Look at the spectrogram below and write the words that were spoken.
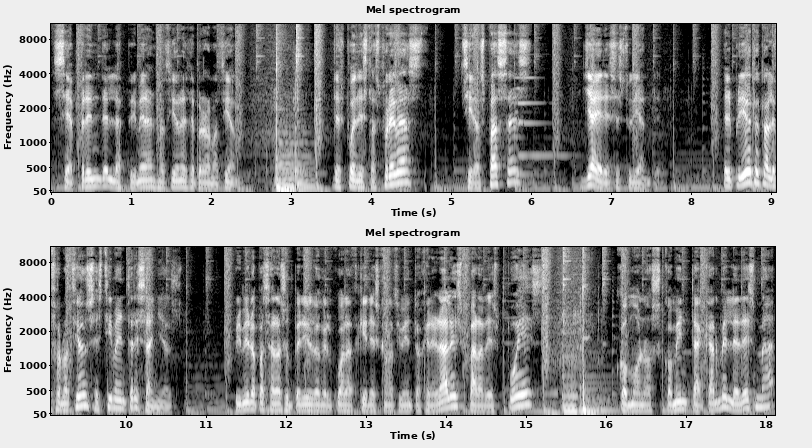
se aprenden las primeras nociones de programación. Después de estas pruebas, si las pasas, ya eres estudiante. El periodo total de formación se estima en tres años. Primero pasarás un periodo en el cual adquieres conocimientos generales para después, como nos comenta Carmen Ledesma,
